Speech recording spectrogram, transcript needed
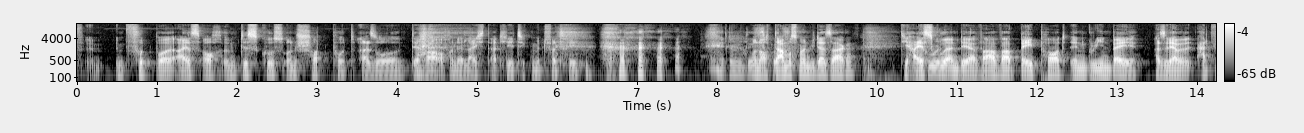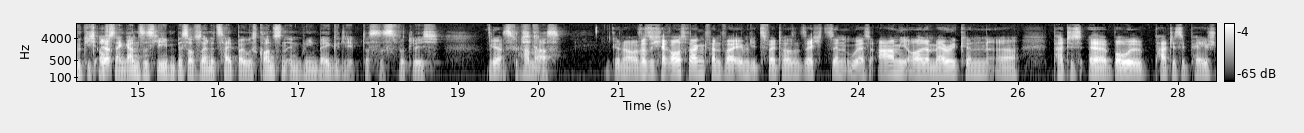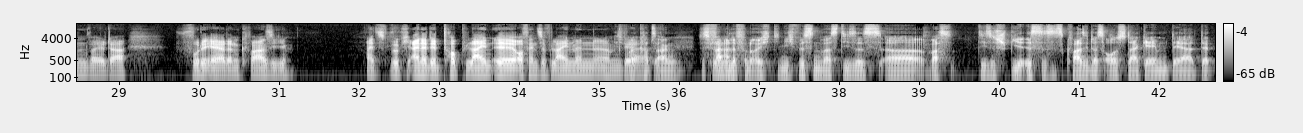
im Football als auch im Diskus und Shotput. Also der war auch in der Leichtathletik mit vertreten. und auch da muss man wieder sagen, die Highschool, cool. an der er war, war Bayport in Green Bay. Also der hat wirklich auch ja. sein ganzes Leben bis auf seine Zeit bei Wisconsin in Green Bay gelebt. Das ist wirklich, ja, das ist wirklich krass. Genau, was ich herausragend fand, war eben die 2016 US Army All-American äh, Partic äh, Bowl Participation, weil da wurde er dann quasi als wirklich einer der Top Line, äh, Offensive Linemen ähm, ich wollte gerade sagen, für Land alle von euch, die nicht wissen, was dieses, äh, was dieses Spiel ist, es ist quasi das All-Star-Game der, der,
